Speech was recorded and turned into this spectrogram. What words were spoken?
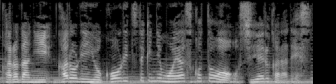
体にカロリーを効率的に燃やすことを教えるからです。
